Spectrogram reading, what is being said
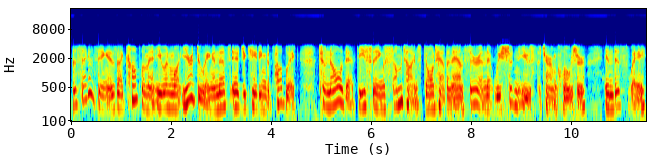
The second thing is I compliment you in what you're doing, and that's educating the public to know that these things sometimes don't have an answer, and that we shouldn't use the term closure in this way,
